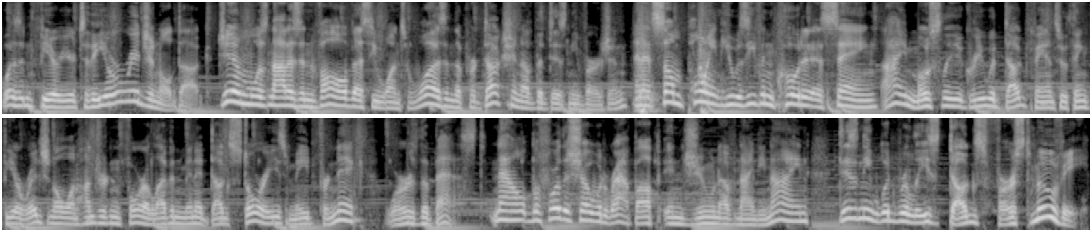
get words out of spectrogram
was inferior to the original Doug. Jim was not as involved as he once was in the production of the Disney version, and at some point he was even quoted as saying, I mostly agree with Doug fans who think the original 104 11 minute Doug stories made for Nick were the best. Now, before the show would wrap up in June of 99, Disney would release Doug's first movie.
